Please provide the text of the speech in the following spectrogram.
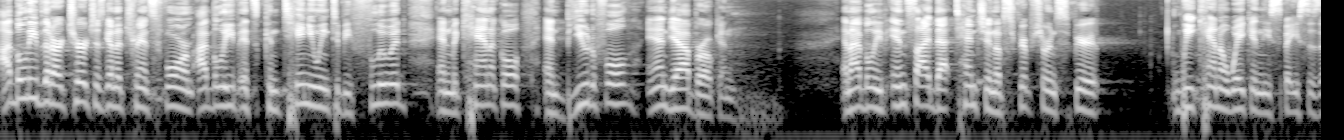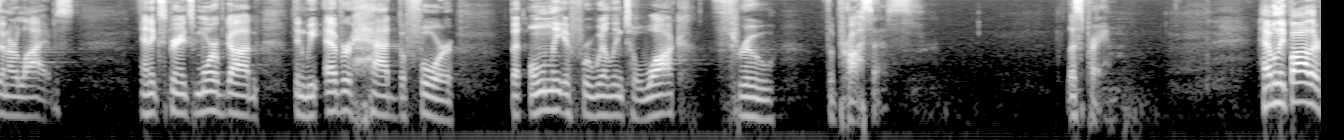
I believe that our church is going to transform. I believe it's continuing to be fluid and mechanical and beautiful and, yeah, broken. And I believe inside that tension of scripture and spirit, we can awaken these spaces in our lives and experience more of God than we ever had before, but only if we're willing to walk through the process. Let's pray. Heavenly Father,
